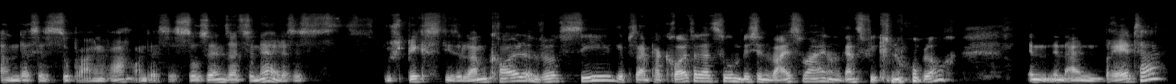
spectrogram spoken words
Und das ist super einfach und es ist so sensationell. Das ist, du spickst diese Lammkeule, würzt sie, gibst ein paar Kräuter dazu, ein bisschen Weißwein und ganz viel Knoblauch in, in einen Bräter.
